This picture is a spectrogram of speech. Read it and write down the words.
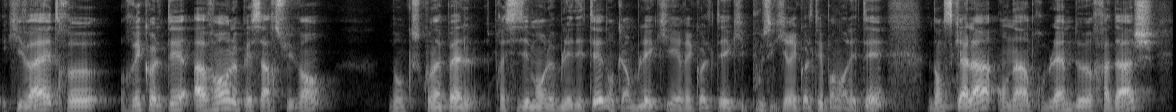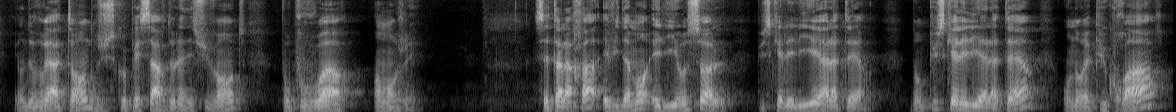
et qui va être euh, récoltée avant le Pessah suivant, donc ce qu'on appelle précisément le blé d'été, donc un blé qui est récolté, qui pousse et qui est récolté pendant l'été, dans ce cas-là, on a un problème de Khadash et on devrait attendre jusqu'au Pessar de l'année suivante pour pouvoir en manger. Cette halakha, évidemment, est liée au sol, puisqu'elle est liée à la terre. Donc, puisqu'elle est liée à la terre, on aurait pu croire,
